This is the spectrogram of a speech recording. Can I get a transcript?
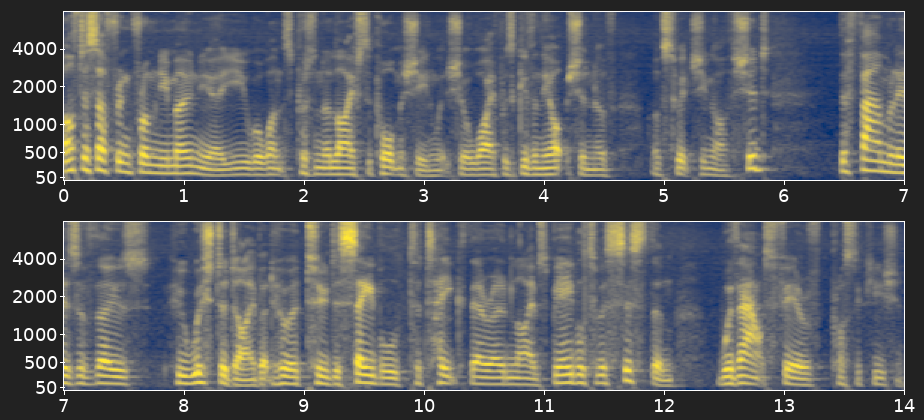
After suffering from pneumonia, you were once put on a life support machine, which your wife was given the option of, of switching off. Should the families of those who wish to die but who are too disabled to take their own lives be able to assist them without fear of prosecution?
